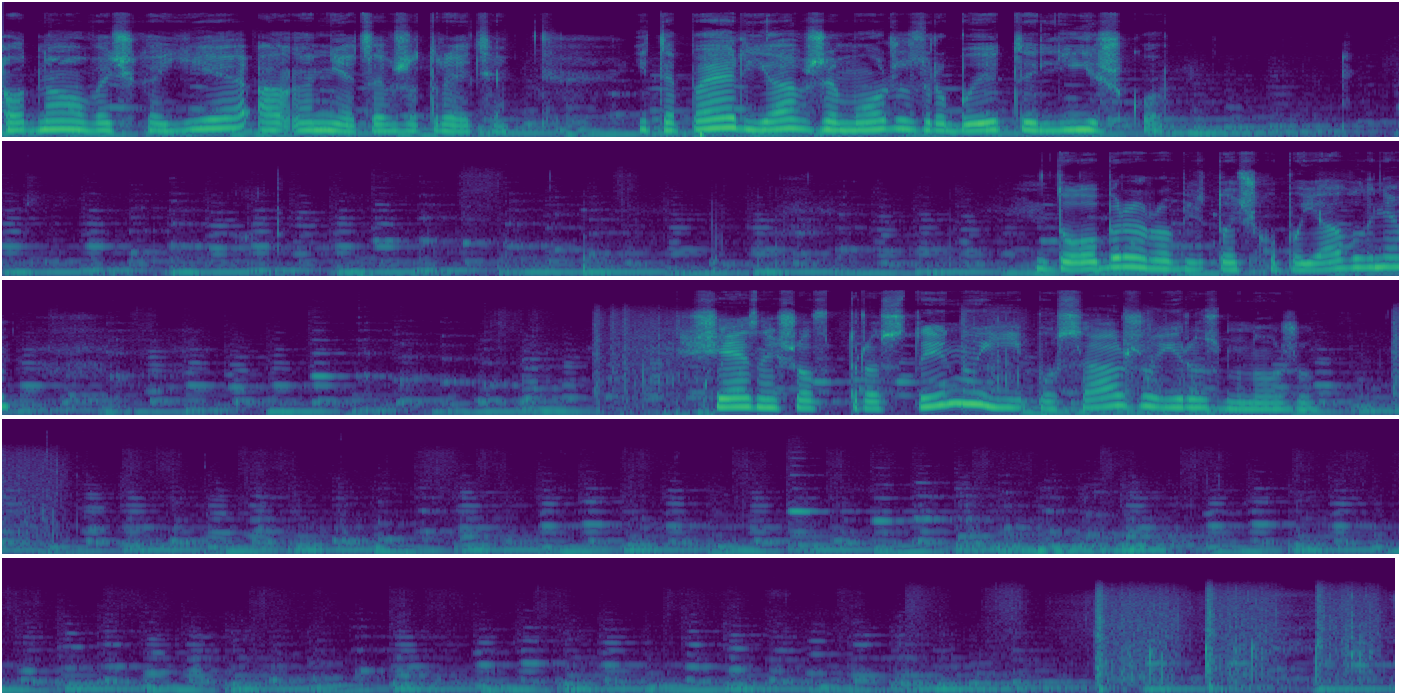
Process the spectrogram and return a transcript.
Одна овечка є, а ні, це вже третя. І тепер я вже можу зробити ліжко. Добре, роблю точку появлення. Ще я знайшов тростину, її посажу і розмножу.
